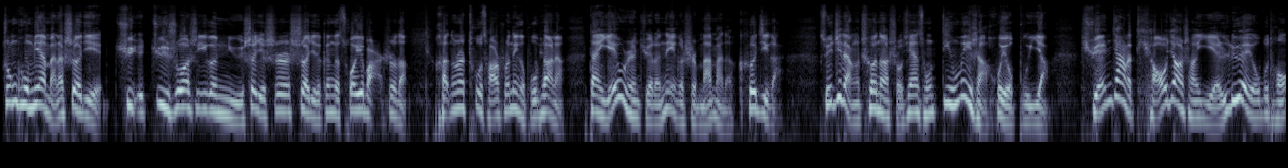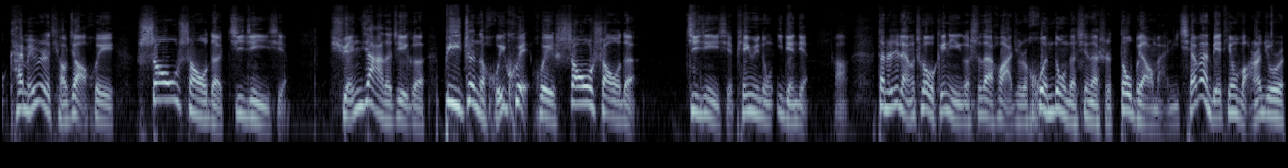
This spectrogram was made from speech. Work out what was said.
中控面板的设计，据据说是一个女设计师设计的，跟个搓衣板似的，很多人吐槽说那个不漂亮，但也有人觉得那个是满满的科技感。所以这两个车呢，首先从定位上会有不一样，悬架的调教上也略有不同。凯美瑞的调教会稍稍的激进一些，悬架的这个避震的回馈会稍稍的。激进一些，偏运动一点点啊。但是这两个车，我给你一个实在话，就是混动的现在是都不要买，你千万别听网上就是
